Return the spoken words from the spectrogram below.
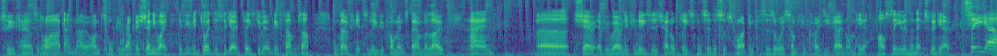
2000 oh i don't know i'm talking rubbish. Anyway if you've enjoyed this video please give it a big thumbs up and don't forget to leave your comments down below. And uh, share it everywhere and if you're new to the channel please consider subscribing because there's always something crazy going on here. I'll see you in the next video. See ya!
